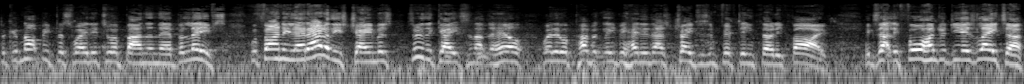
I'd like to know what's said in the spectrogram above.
but could not be persuaded to abandon their beliefs. Were finally led out of these chambers, through the gates and up the hill, where they were publicly beheaded as traitors in 1535. Exactly 400 years later,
